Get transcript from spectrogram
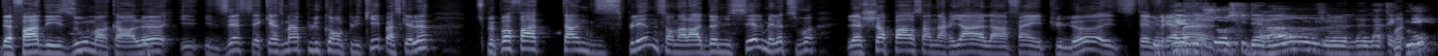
de faire des zooms encore là, il, disait que c'est quasiment plus compliqué parce que là, tu peux pas faire tant de discipline si on a leur domicile, mais là, tu vois, le chat passe en arrière, l'enfant n'est plus là. C'était vraiment. Il y a des choses qui dérangent, euh, la technique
